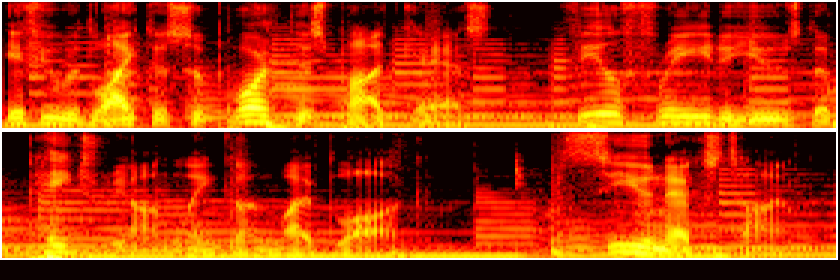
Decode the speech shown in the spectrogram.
If you would like to support this podcast, feel free to use the Patreon link on my blog. See you next time.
